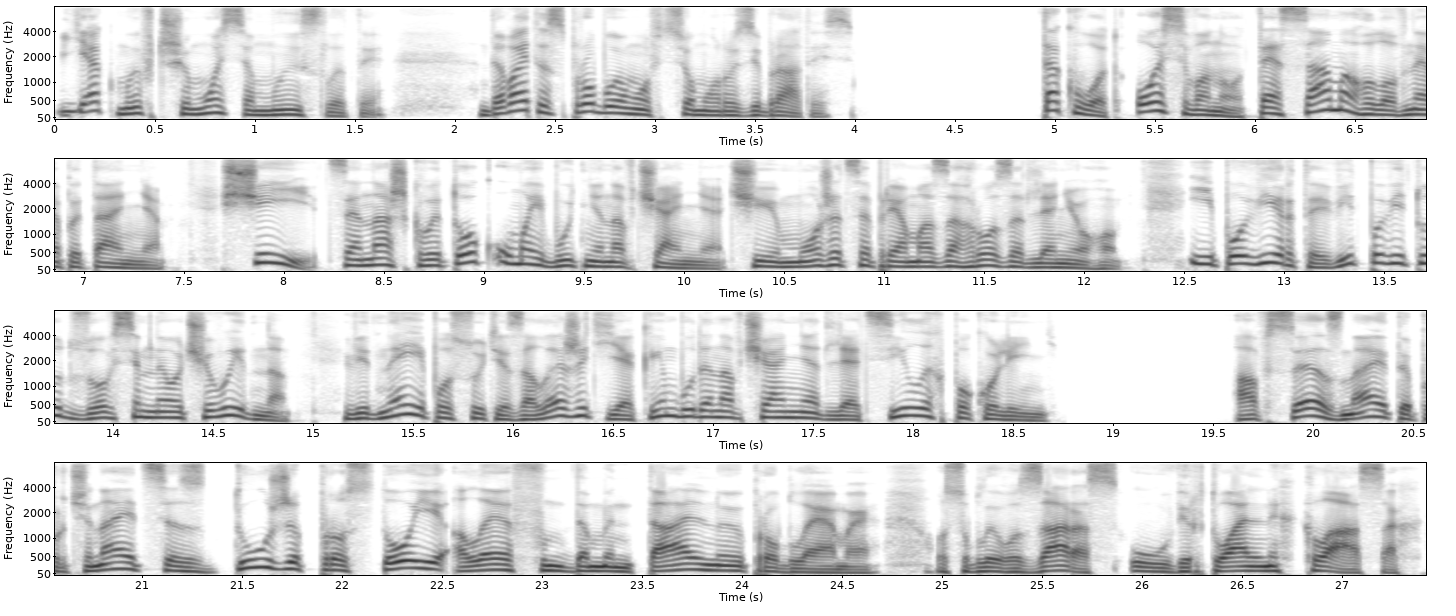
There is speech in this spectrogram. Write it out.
як ми вчимося мислити. Давайте спробуємо в цьому розібратись. Так от, ось воно, те саме головне питання. Ще й це наш квиток у майбутнє навчання, чи може це пряма загроза для нього? І повірте, відповідь тут зовсім не очевидна. Від неї, по суті, залежить, яким буде навчання для цілих поколінь. А все, знаєте, починається з дуже простої, але фундаментальної проблеми, особливо зараз у віртуальних класах.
